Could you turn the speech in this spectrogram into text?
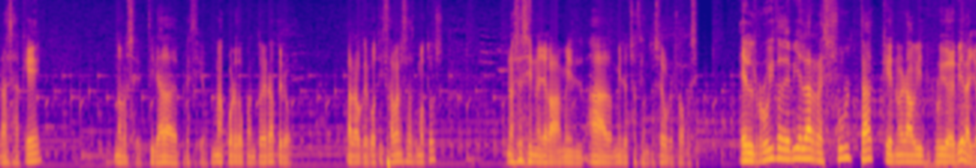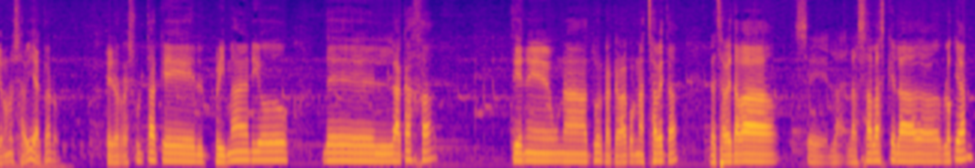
la saqué, no lo sé, tirada de precio. No me acuerdo cuánto era, pero para lo que cotizaban esas motos, no sé si no llegaba a, mil, a 1800 euros o algo así. El ruido de biela resulta que no era ruido de biela, yo no lo sabía, claro. Pero resulta que el primario de la caja tiene una tuerca que va con una chaveta. La chaveta va. se- la- las alas que la bloquean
